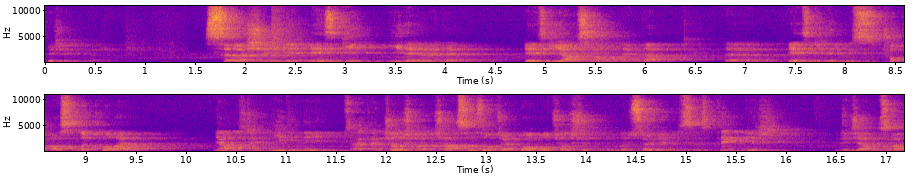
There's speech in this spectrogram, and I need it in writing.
Teşekkürler. Sıra şimdi ezgi yinelemede, ezgi yansılamada ya da e, ezgilerimiz çok aslında kolay. Yalnızca iyi dinleyin. Zaten çalışma şansınız olacak. Bol bol çalışıp bunları söyleyebilirsiniz. Tek bir ricamız var.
